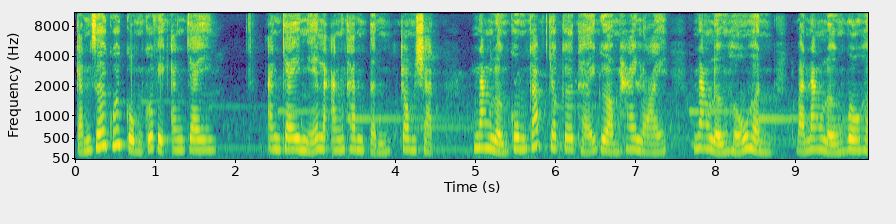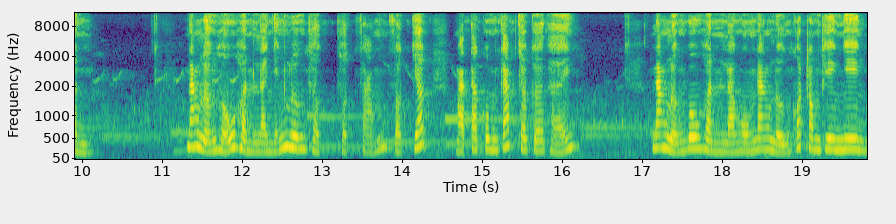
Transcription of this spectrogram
Cảnh giới cuối cùng của việc ăn chay Ăn chay nghĩa là ăn thanh tịnh, trong sạch. Năng lượng cung cấp cho cơ thể gồm hai loại, năng lượng hữu hình và năng lượng vô hình. Năng lượng hữu hình là những lương thực, thực phẩm, vật chất mà ta cung cấp cho cơ thể. Năng lượng vô hình là nguồn năng lượng có trong thiên nhiên.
